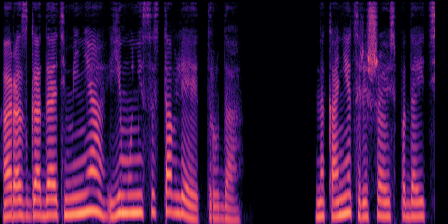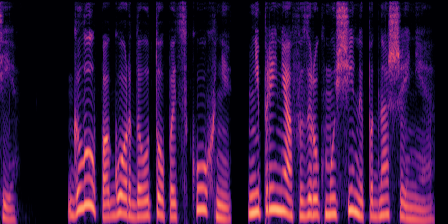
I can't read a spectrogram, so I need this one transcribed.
а разгадать меня ему не составляет труда. Наконец решаюсь подойти. Глупо гордо утопать с кухни, не приняв из рук мужчины подношения.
